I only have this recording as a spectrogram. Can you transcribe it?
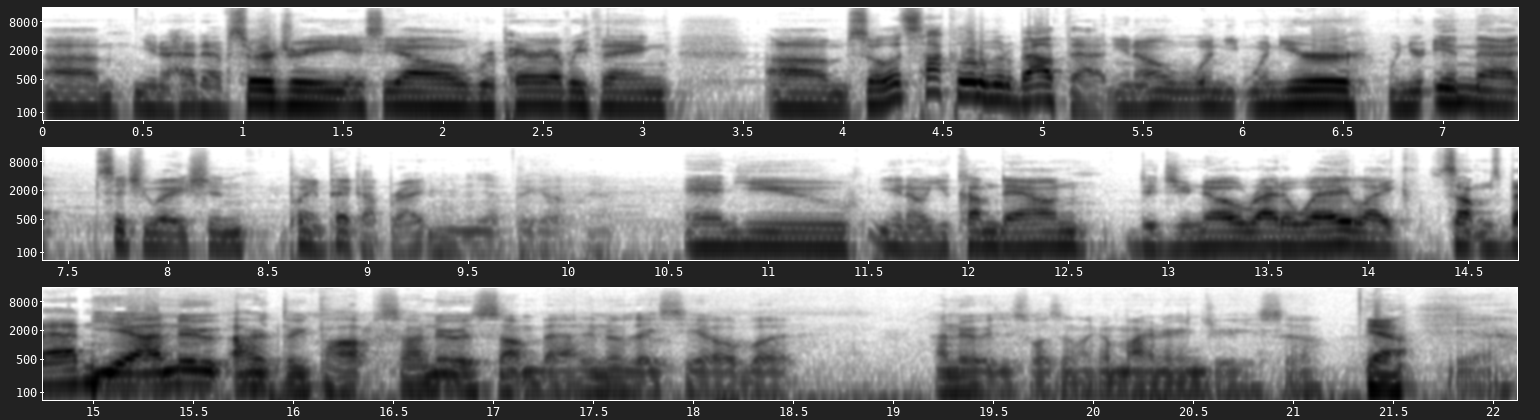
um, you know had to have surgery, ACL, repair everything. Um, so let's talk a little bit about that. You know, when when you're when you're in that situation, playing pickup, right? Mm, yeah, pickup. Yeah. And you you know you come down. Did you know right away like something's bad? Yeah, I knew. I heard three pops, so I knew it was something bad. I didn't know it was ACL, but I knew it just wasn't like a minor injury. So yeah, yeah.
